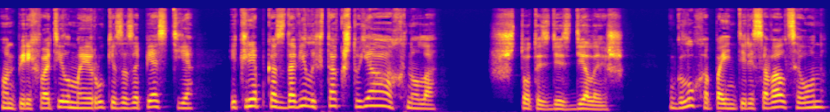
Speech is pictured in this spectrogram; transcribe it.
Он перехватил мои руки за запястья и крепко сдавил их так, что я ахнула. «Что ты здесь делаешь?» Глухо поинтересовался он,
